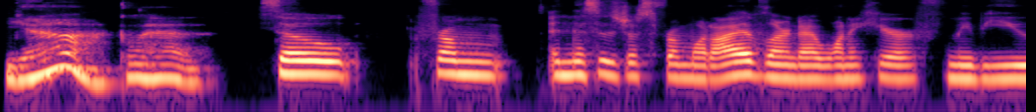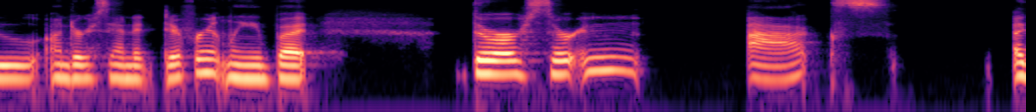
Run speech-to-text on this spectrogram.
Yeah, go ahead. So, from, and this is just from what I've learned, I want to hear if maybe you understand it differently, but there are certain acts uh,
